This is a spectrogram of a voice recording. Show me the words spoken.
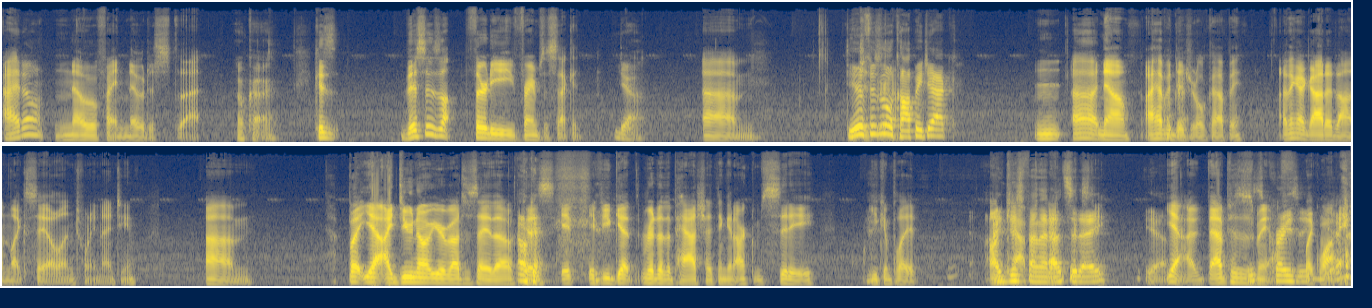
I don't know if I noticed that Okay. because this is uh, 30 frames a second. Yeah. Um, Do you have a Which physical copy, Jack? n- uh, no, I have a Okay. digital copy. I think I got it on like sale in 2019. Um, but yeah, I do know what you're about to say though, Okay. because if if you get rid of the patch, I think in Arkham City, you can play it. I just found that at out today. Yeah. Yeah, that pisses It's me crazy, off. Like, why?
